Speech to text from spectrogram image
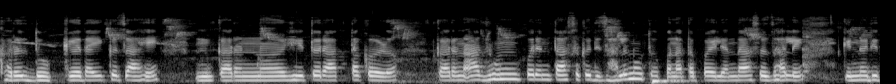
खरंच धोकादायकच आहे. कारण हे तर आत्ता कळलं. कारण अजूनपर्यंत असं कधी झालं नव्हतं पण आता पहिल्यांदा असं झालं आहे की नदीत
